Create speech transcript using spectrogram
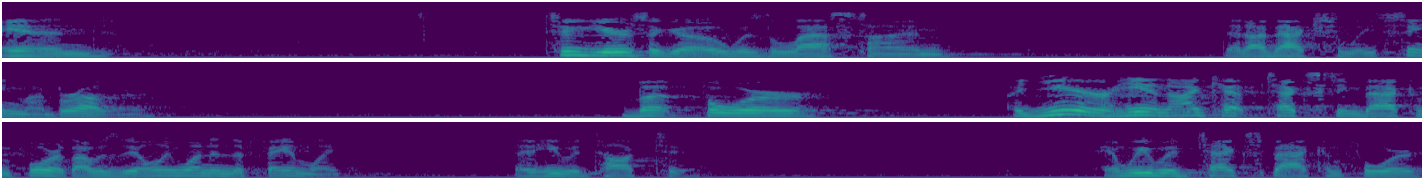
And two years ago was the last time that I've actually seen my brother. But for a year, he and I kept texting back and forth. I was the only one in the family that he would talk to. And we would text back and forth.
